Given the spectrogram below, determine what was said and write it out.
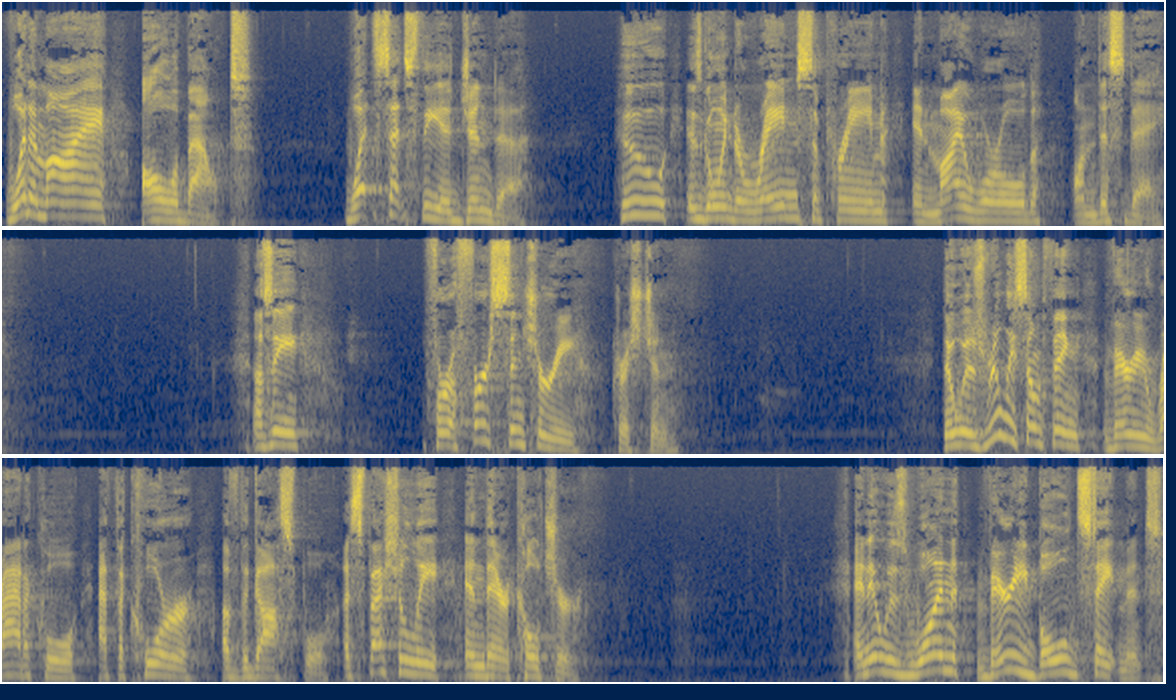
What am I all about? What sets the agenda? Who is going to reign supreme in my world on this day? Now, see, for a first century Christian, there was really something very radical at the core of the gospel, especially in their culture. And it was one very bold statement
